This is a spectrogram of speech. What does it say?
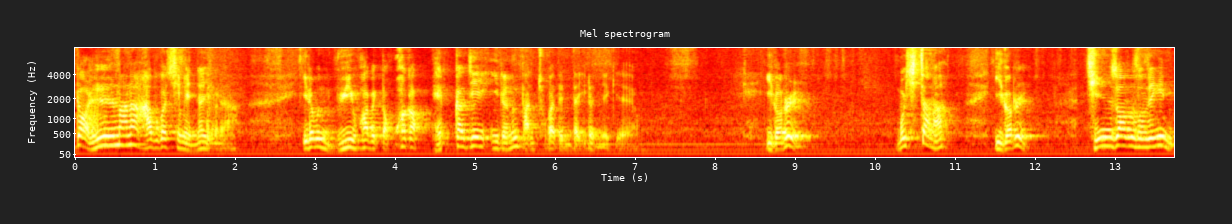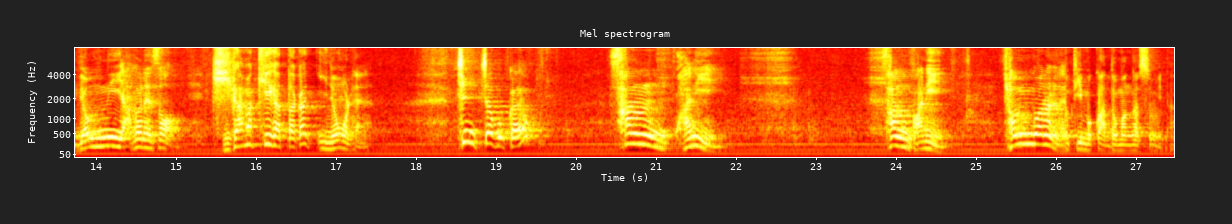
그러니까 얼마나 아부가 심했냐 이거야. 이러면 위화백단 화가 100가지에 이르는 단초가 된다 이런 얘기예요. 이거를 멋있잖아. 이거를 진수함 선생이 명리야건에서 기가 막히게 갖다가 인용을 해. 진짜 볼까요? 상관이 상관이 현관을 해. 뒤먹고 안 도망갔습니다.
